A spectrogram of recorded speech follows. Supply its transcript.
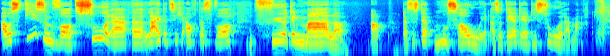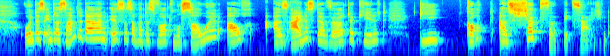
aus diesem Wort Sura äh, leitet sich auch das Wort für den Maler. Das ist der Musawir, also der, der die Sura macht. Und das Interessante daran ist, dass aber das Wort Musawir auch als eines der Wörter gilt, die Gott als Schöpfer bezeichnet.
